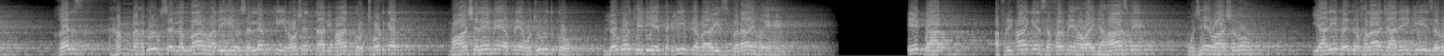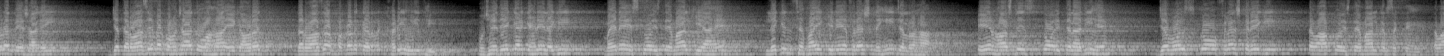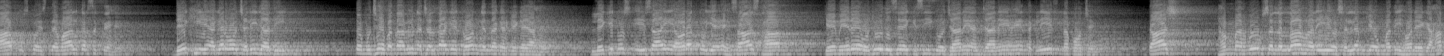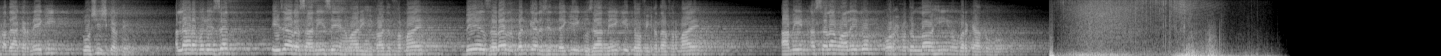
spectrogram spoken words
गर्ज़ हम महबूब सल्लल्लाहु अलैहि वसल्लम की रोशन तालीमत को छोड़कर माशरे में अपने वजूद को लोगों के लिए तकलीफ़ का बाइस बनाए हुए हैं। एक बार अफ्रीका के सफ़र में हवाई जहाज़ में मुझे वाशरूम यानी बैतुलखला जाने की ज़रूरत पेश आ गई। जब दरवाज़े पर पहुँचा तो वहाँ एक औरत दरवाज़ा पकड़ कर खड़ी हुई थी। मुझे देखकर कहने लगी मैंने इसको इस्तेमाल किया है, लेकिन सफ़ाई के लिए फ्लश नहीं चल रहा। एयर हॉस्टेस को इतला दी है। जब वो इसको फ्लश करेगी, तब आपको इस्तेमाल कर सकते हैं। तब आप उसको इस्तेमाल कर सकते हैं। देखिए, अगर वो चली जाती तो मुझे पता भी न चलता कि कौन गंदा करके गया है। लेकिन उस ईसाई औरत को यह एहसास था कि मेरे वजूद से किसी को जाने अनजाने में तकलीफ़ न पहुँचे। काश हम महबूब सल्लल्लाहु अलैहि वसल्लम के उम्मती होने का हक़ अदा करने की कोशिश करते अल्लाह रब्बुल इज़्ज़त ईज़ा रसानी से हमारी हिफाजत फरमाए बेज़र बनकर ज़िंदगी गुजारने की तोफ़ी अदा फरमाए। आमीन। अस्सलाम वालेकुम व रहमतुल्लाहि व बरकातुहू।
